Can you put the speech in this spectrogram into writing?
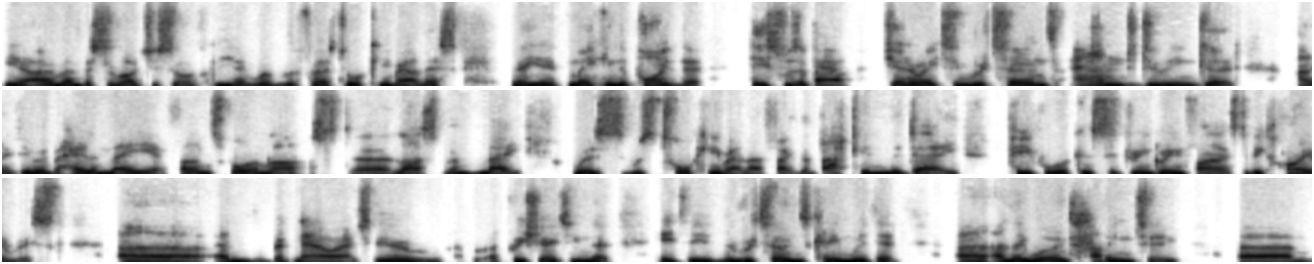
you know, I remember Sir Roger sort of, you know, we're first talking about this, uh, you know, making the point that this was about generating returns and doing good. And if you remember, Helen May at Funds Forum last uh, last May was was talking about that fact that back in the day, people were considering green finance to be higher risk, uh, and but now actually are appreciating that it, the returns came with it uh, and they weren't having to um,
